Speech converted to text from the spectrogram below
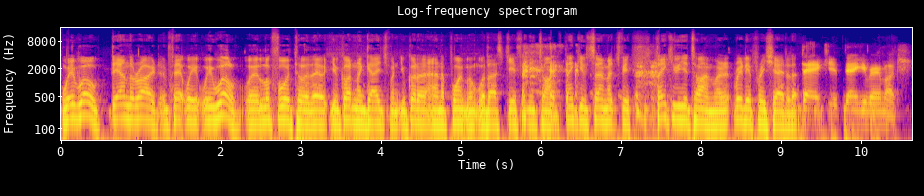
we will down the road. In fact, we, we will. We look forward to it. You've got an engagement. You've got a, an appointment with us, Jeff. Anytime. thank you so much for thank you for your time. I really appreciated it. Thank you. Thank you very much.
